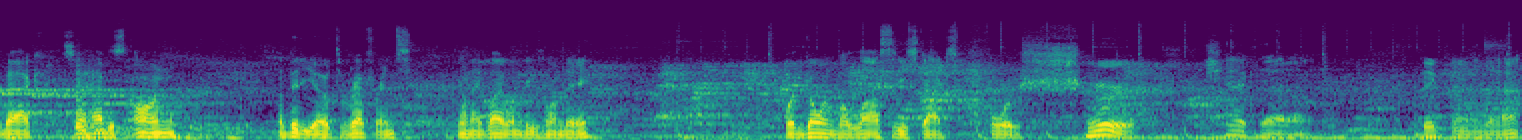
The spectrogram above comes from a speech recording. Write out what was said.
Back, so I have this on a video to reference when I buy one of these one day. We're going velocity stacks for sure. Check that out. Big fan of that.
